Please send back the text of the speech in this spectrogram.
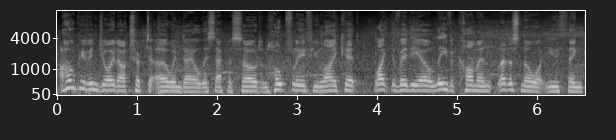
I hope you've enjoyed our trip to Irwindale this episode, and hopefully, if you like it, like the video, leave a comment, let us know what you think,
